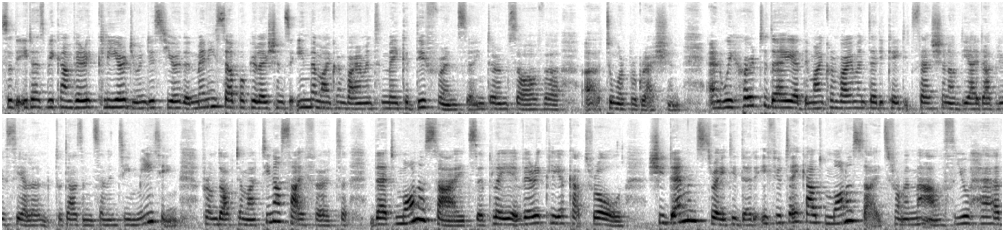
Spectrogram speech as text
So it has become very clear during this year that many subpopulations in the microenvironment make a difference in terms of uh, uh, tumor progression. And we heard today at the microenvironment dedicated session of the IWCLL 2017 meeting from Dr. Martina Seiffert that monocytes play a very clear-cut role she demonstrated that if you take out monocytes from a mouth, you have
